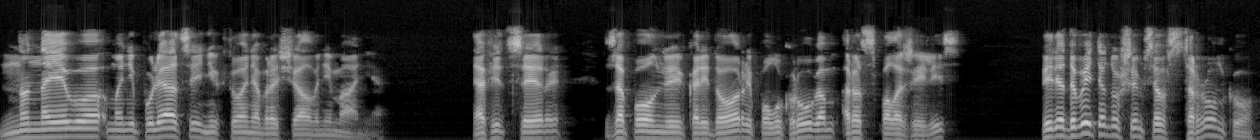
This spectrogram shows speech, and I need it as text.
но на его манипуляции никто не обращал внимания. Офицеры заполнили коридор и полукругом расположились перед вытянувшимся в струнку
